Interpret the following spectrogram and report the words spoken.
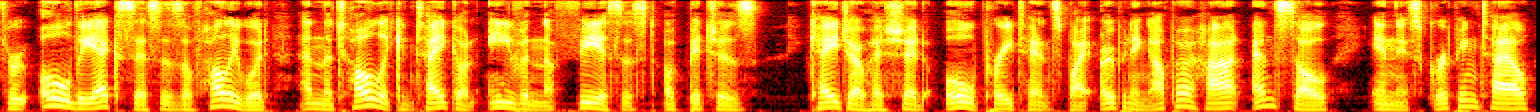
through all the excesses of Hollywood and the toll it can take on even the fiercest of bitches. Keijo has shed all pretense by opening up her heart and soul in this gripping tale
